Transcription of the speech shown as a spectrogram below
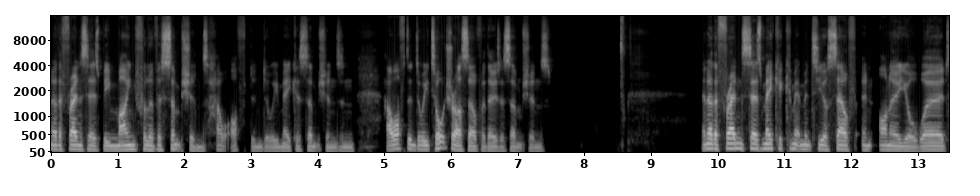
Another friend says, be mindful of assumptions. How often do we make assumptions and how often do we torture ourselves with those assumptions? Another friend says, make a commitment to yourself and honor your word.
